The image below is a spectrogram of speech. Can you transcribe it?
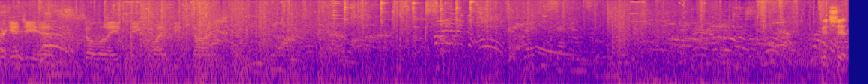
Their Genji has solo aped me quite a few times. Good shit.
